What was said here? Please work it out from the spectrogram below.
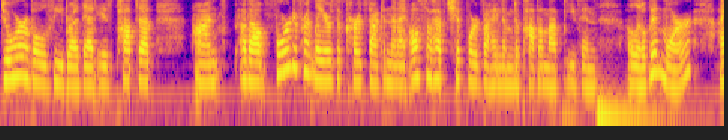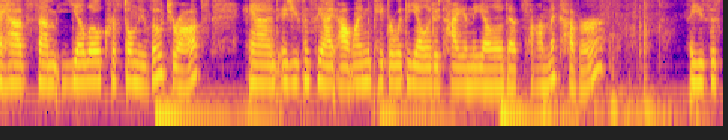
adorable zebra that is popped up on about four different layers of cardstock and then I also have chipboard behind them to pop them up even a little bit more. I have some yellow Crystal Nuvo drops and as you can see I outlined the paper with the yellow to tie in the yellow that's on the cover. I use this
